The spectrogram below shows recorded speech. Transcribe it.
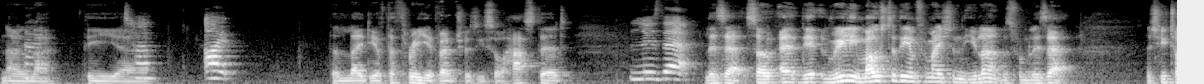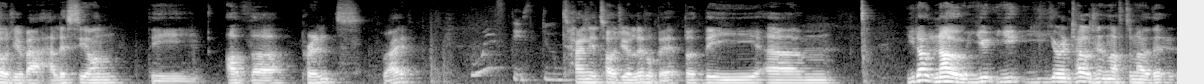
No, no, no. The uh, I the lady of the three adventurers you saw, Hastad, Lizette. Lizette. So uh, the, really, most of the information that you learnt was from Lizette, and she told you about Halcyon, the other prince, right? Who is this dude? Tanya told you a little bit, but the um, you don't know. You you you're intelligent enough to know that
